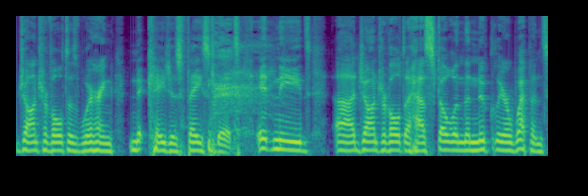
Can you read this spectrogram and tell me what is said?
John Travolta's wearing Nick Cage's face bit. it needs uh, John Travolta has stolen the nuclear weapons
